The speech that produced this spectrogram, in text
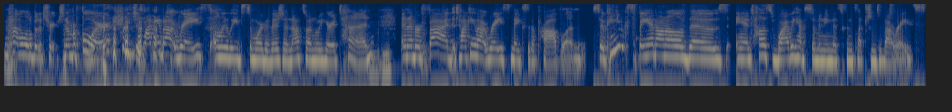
I'm having a little bit of church. Number four, Preaching. talking about race only leads to more division. That's when we hear a ton. Mhm. And number five, that talking about race makes it a problem. So, can you expand on all of those and tell us why we have so many misconceptions about race?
